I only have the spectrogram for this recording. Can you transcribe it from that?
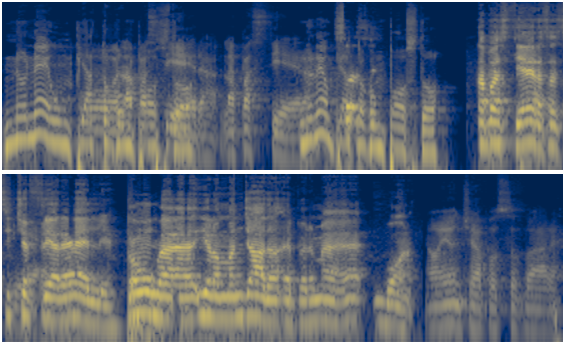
non è un piatto Oh, la composto. pastiera, la pastiera. Non è un piatto sì. composto. La pastiera, salsicce e friarelli. Comunque io l'ho mangiata e per me è buona. No, io non ce la posso fare.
